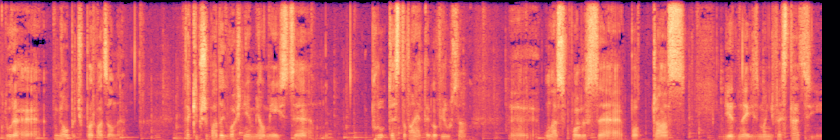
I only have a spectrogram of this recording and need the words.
które miało być wprowadzone. Taki przypadek właśnie miał miejsce testowania tego wirusa e, u nas w Polsce podczas jednej z manifestacji.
